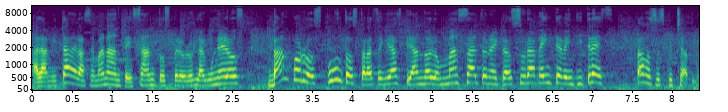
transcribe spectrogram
a la mitad de la semana ante Santos, pero los laguneros van por los puntos para seguir aspirando a lo más alto en el clausura 2023. Vamos a escucharlo.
